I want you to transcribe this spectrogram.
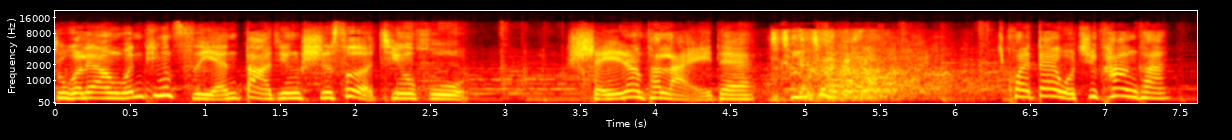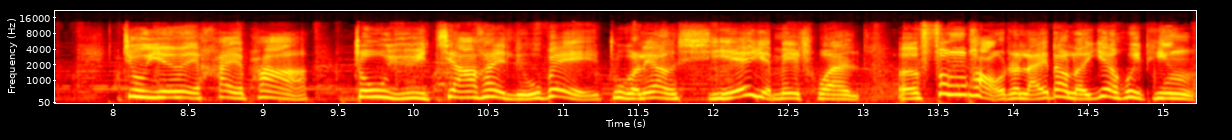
诸葛亮闻听此言，大惊失色，惊呼：“谁让他来的？快带我去看看！”就因为害怕周瑜加害刘备，诸葛亮鞋也没穿，呃，疯跑着来到了宴会厅。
